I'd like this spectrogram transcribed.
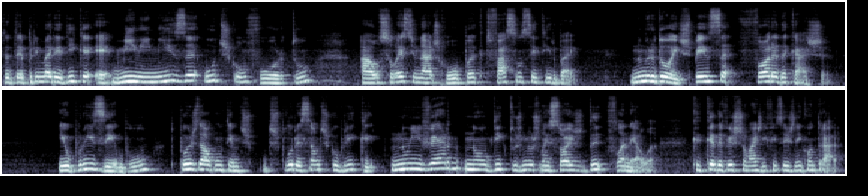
Portanto, a primeira dica é minimiza o desconforto ao selecionares roupa que te façam sentir bem. Número 2, pensa fora da caixa. Eu, por exemplo, depois de algum tempo de exploração, descobri que no inverno não abdico dos meus lençóis de flanela, que cada vez são mais difíceis de encontrar.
